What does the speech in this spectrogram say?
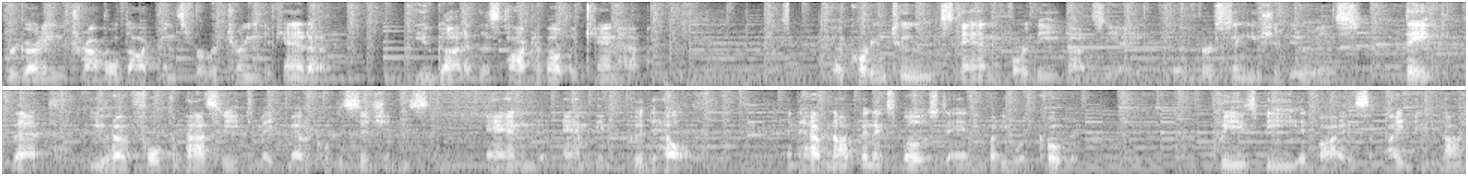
regarding travel documents for returning to Canada. You got it. Let's talk about the CAN app. According to standforthee.ca, the first thing you should do is state that you have full capacity to make medical decisions and am in good health and have not been exposed to anybody with COVID. Please be advised I do not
